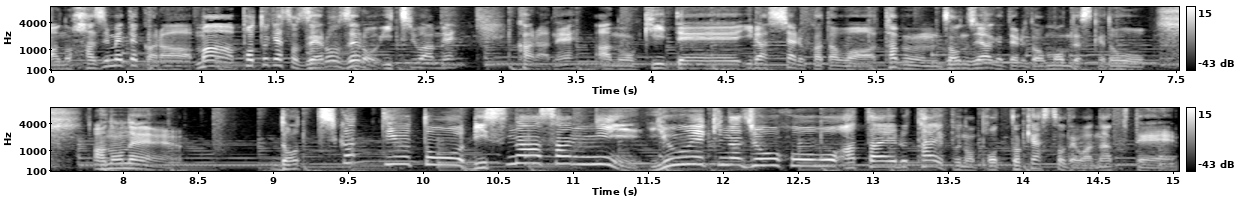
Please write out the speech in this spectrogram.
あの始めてからまあポッドキャスト001話目からねあの聞いていらっしゃる方は多分存じ上げてると思うんですけどあのねどっちかっていうとリスナーさんに有益な情報を与えるタイプのポッドキャストではなくて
